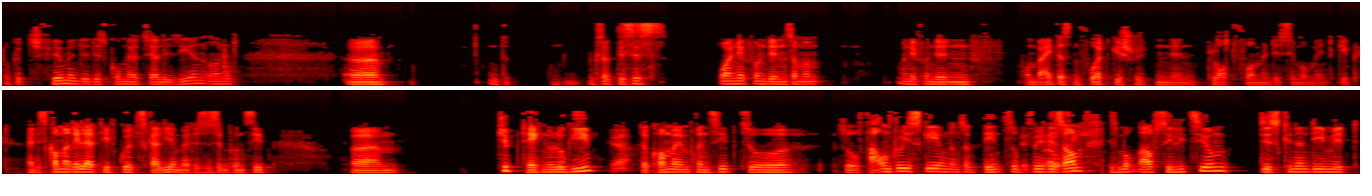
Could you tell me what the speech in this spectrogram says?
da gibt's Firmen, die das kommerzialisieren und, äh, und wie gesagt, das ist eine von den, sagen wir, eine von den am weitesten fortgeschrittenen Plattformen, die es im Moment gibt. Weil das kann man relativ gut skalieren, weil das ist im Prinzip ähm, Chip-Technologie. Ja. Da kann man im Prinzip zu so Foundries gehe und dann sage, den zu das, das haben. Das macht man auf Silizium. Das können die mit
